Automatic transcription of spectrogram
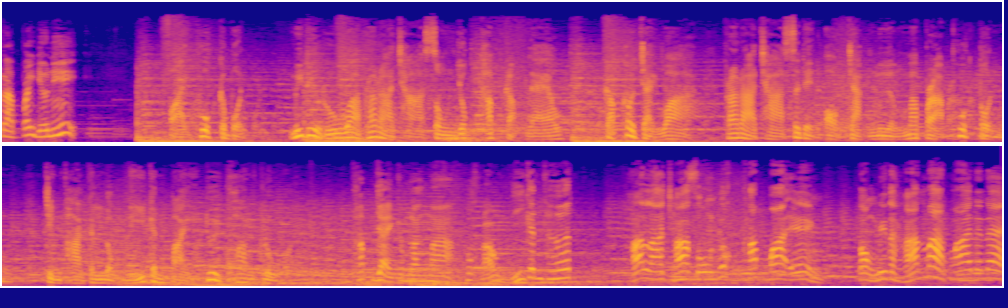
กลับไปเดี๋ยวนี้ ฝ่ายพวกกบฏไม่ได้รู้ว่าพระราชาทรงยกทัพกลับแล้ว กลับเข้าใจว่าพระราชาเสด็จออกจากเมืองมาปราบพวกตน จึงพากันหลบหนีกันไปด้วยความกลัว ทัพใหญ่กำลังมาพวกเราหนีกันเถิดำพระราชาทรงยกทัพมาเอง ต้องมีทหารมากมายแน่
